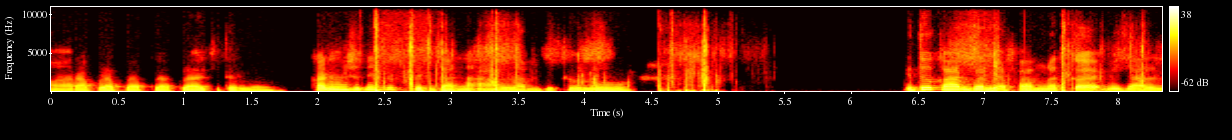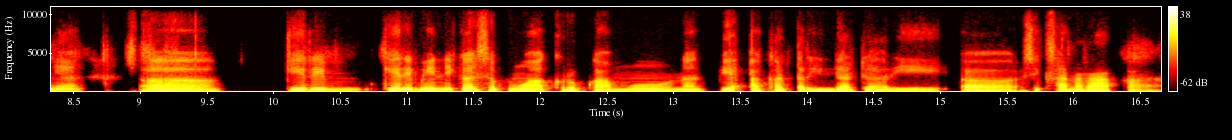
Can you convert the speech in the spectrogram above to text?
marah bla bla bla bla gitu loh. Kan maksudnya itu bencana alam gitu loh. Itu kan banyak banget kayak misalnya eh kirim kirim ini ke semua grup kamu nanti agar terhindar dari eh, siksa neraka.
